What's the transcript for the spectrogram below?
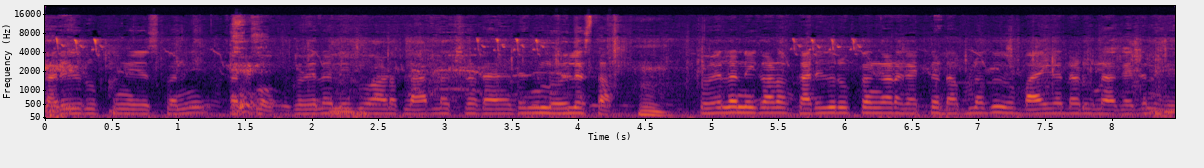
ఖరీదు రూపంగా చేసుకొని కట్టుకో ఒకవేళ నీకు ఆడ ప్లాట్లు వచ్చినట్టు నేను వదిలేస్తా. ఒకవేళ నీకు ఆడ ఖరీదు రూపంగా ఆడ కట్టిన డబ్బులకు బాయి గడ్డాడు నాకైతే నీకు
